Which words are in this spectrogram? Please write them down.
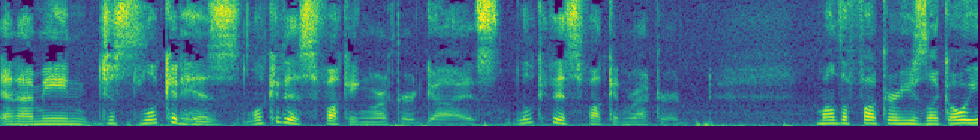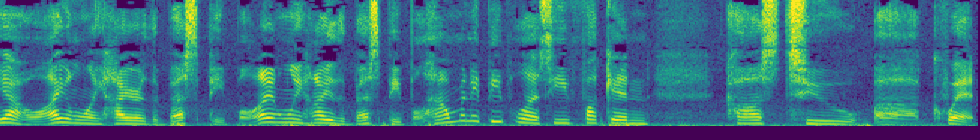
And I mean, just look at his look at his fucking record, guys. Look at his fucking record. Motherfucker, he's like, "Oh yeah, well I only hire the best people. I only hire the best people." How many people has he fucking caused to uh, quit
